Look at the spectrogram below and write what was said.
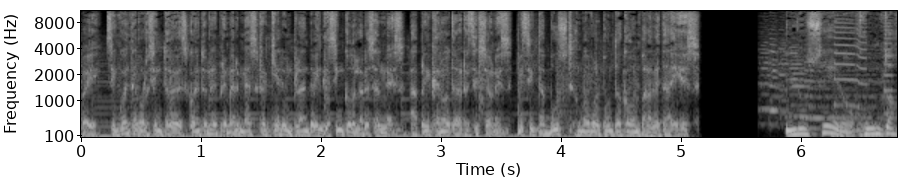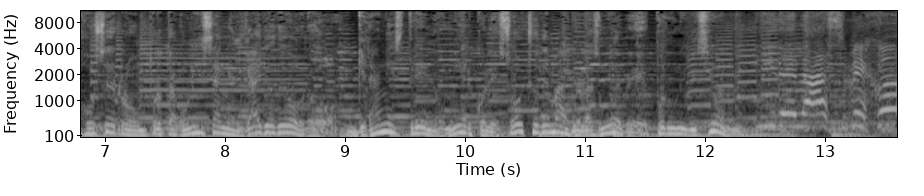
50% de descuento en el primer mes requiere un plan de 25 dólares al mes. Aplican otras restricciones. Visita boostmobile.com para detalles. Lucero junto a José Ron protagonizan El Gallo de Oro. Gran estreno miércoles 8 de mayo a las 9 por Univisión. Y de las mejores.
